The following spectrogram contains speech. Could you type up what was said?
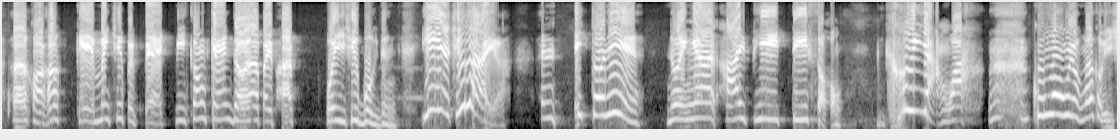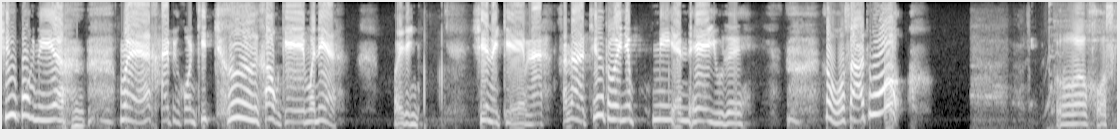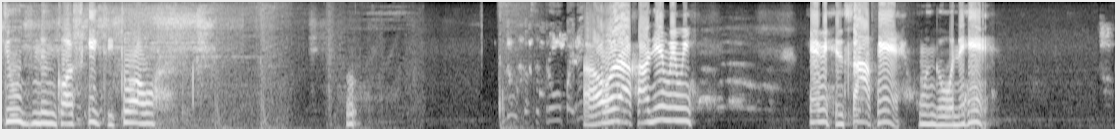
เออขอเข้า เกมไม่ชื่อแปลกๆมีกล้องแกงดอลลาร์ไปพัดบนชื่อบวกหนึ่งอีชื่ออะไรอะอันไอตัวนี้หน่วยงาน IPD สองคืออย่างวะ กูงงอยู่นะกับชื่อพวกนี้อะแหมใครเป็นคนคิดชื่อเข้าเกมวะเนี่ยไปถึงชื่อในเกมนะ ขนาดชื่อตัวเองยังมี NA อยู่เลยโหสาธุเออขอสกิลหนึ่งกอสกิลสี่ตัวเอาเออ สู้กับศัตรูไปด้วย เอาล่ะคราวนี้ไม่มีแค่ไม่เห็นซากแน่มึงโดนแน่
